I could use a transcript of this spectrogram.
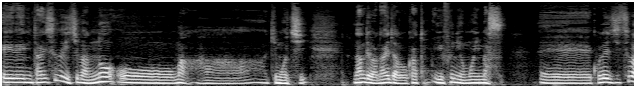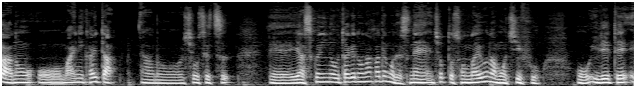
英霊に対する一番の、まあ、気持ちなんではないだろうかというふうに思います。えー、これ実はあの前に書いたあの小説「えー、靖国の宴」の中でもですねちょっとそんなようなモチーフを入れて、え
